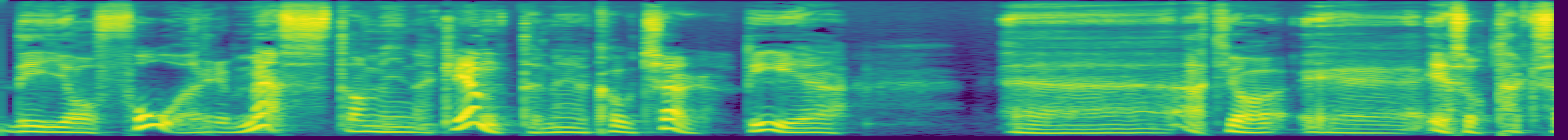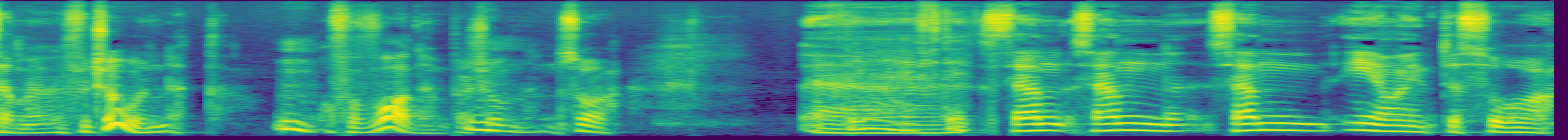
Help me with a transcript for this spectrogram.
det jag får mest av mina klienter när jag coachar, det är eh, att jag eh, är så tacksam över förtroendet. Mm. Och få vara den personen. Så, eh, Det är häftigt. Sen, sen, sen är jag inte så...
